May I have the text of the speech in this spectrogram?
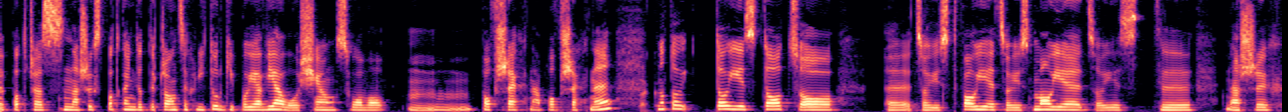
y, podczas naszych spotkań dotyczących liturgii pojawiało się słowo mm, powszechna, powszechny. Tak. No to, to jest to, co, y, co jest Twoje, co jest moje, co jest y, naszych,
